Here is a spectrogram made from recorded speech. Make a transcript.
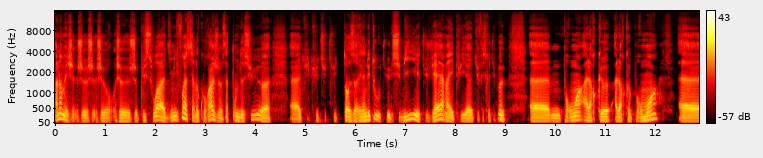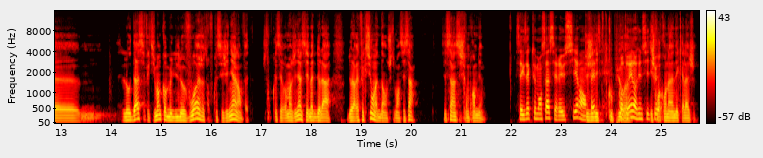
Ah non, mais je, je, je, je, je plus sois dix mille fois. C'est-à-dire le courage, ça te tombe dessus. Euh, euh, tu, tu, tu, tu t'oses rien du tout. Tu le subis et tu gères et puis tu fais ce que tu peux. pour moi, alors que, alors que pour moi, l'audace, effectivement, comme il le voit, je trouve que c'est génial en fait. Je trouve que c'est vraiment génial, c'est mettre de la de la réflexion là-dedans. Justement, c'est ça. C'est ça, si je comprends bien. C'est exactement ça, c'est réussir en fait quand on est dans une situation. Je crois qu'on a un décalage.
